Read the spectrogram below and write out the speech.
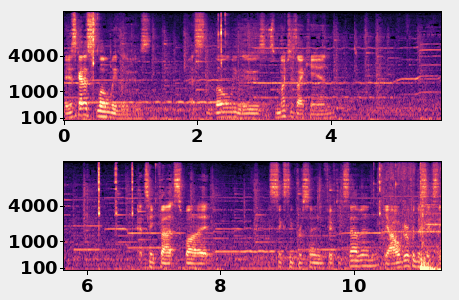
I just gotta slowly lose. I slowly lose as much as I can. I take that spot. 60%, 57. Yeah, I'll go for the 60.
